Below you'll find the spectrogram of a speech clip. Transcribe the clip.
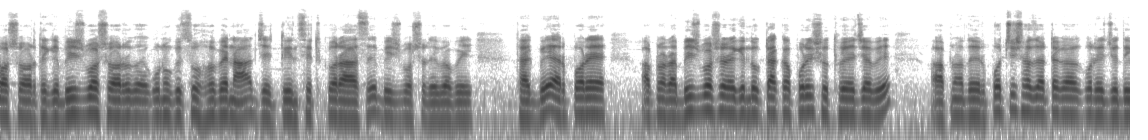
বছর থেকে বিশ বছর কোনো কিছু হবে না, যে টিন সেট করা আছে, বিশ বছর এভাবেই থাকবে। আর পরে আপনারা বিশ বছরে কিন্তু টাকা পরিশোধ হয়ে যাবে। আপনাদের পঁচিশ হাজার টাকা করে যদি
